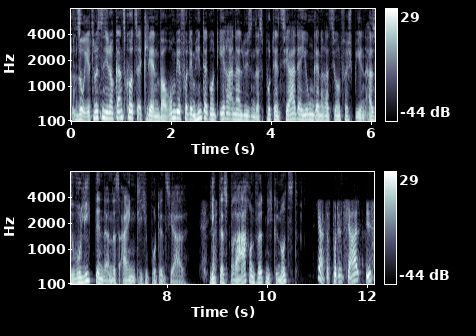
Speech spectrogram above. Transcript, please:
So, jetzt müssen Sie noch ganz kurz erklären, warum wir vor dem Hintergrund Ihrer Analysen das Potenzial der jungen Generation verspielen. Also wo liegt denn dann das eigentliche Potenzial? Liegt das brach und wird nicht genutzt? Ja, das Potenzial ist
